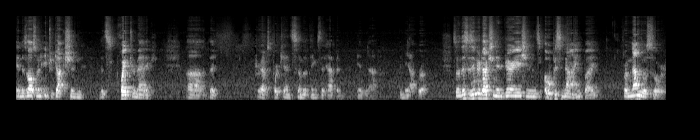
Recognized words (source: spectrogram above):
and there's also an introduction that's quite dramatic uh, that perhaps portends some of the things that happen in, uh, in the opera. So this is Introduction and Variations Opus 9 by Fernando Sor.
